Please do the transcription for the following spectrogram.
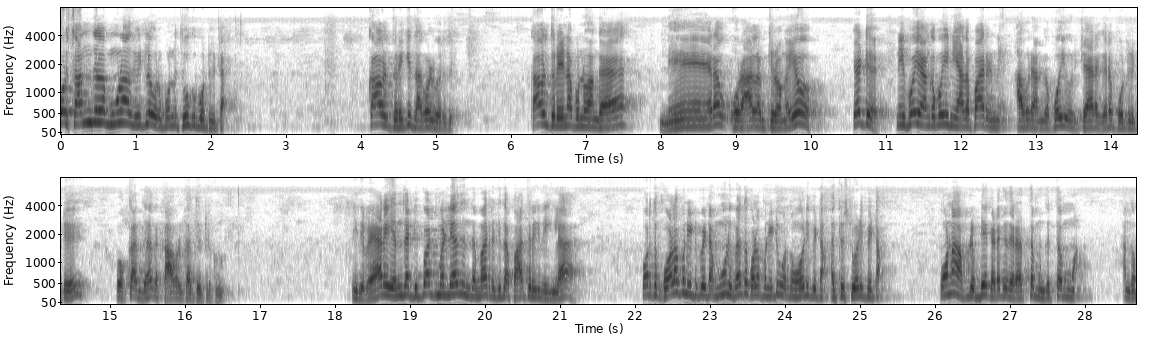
ஒரு சந்தில் மூணாவது வீட்டில் ஒரு பொண்ணு தூக்கு போட்டுக்கிட்டா. காவல்துறைக்கு தகவல் வருது. காவல்துறை என்ன பண்ணுவாங்க? நேராக ஒரு ஆள் அமைச்சிருவாங்க ஐயோ ஏட்டு நீ போய் அங்கே போய் நீ அதை பாருன்னு. அவர் அங்கே போய் ஒரு சேரை கீரை போட்டுக்கிட்டு உட்காந்து அதை காவல் காத்துட்ருக்கணும் இது வேறு எந்த டிபார்ட்மெண்ட்லேயாவது இந்த மாதிரி இருக்குதா பார்த்துருக்குறீங்களா? ஒருத்தன் கொலை பண்ணிட்டு போயிட்டான் மூணு பேர்த்த கொலை பண்ணிட்டு ஒருத்தன் ஓடி போயிட்டான் அக்யூஸ்ட் ஓடி போயிட்டான். போனால் அப்படி அப்படியே கிடக்குது ரத்தம் கித்தம்மா. அங்கே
